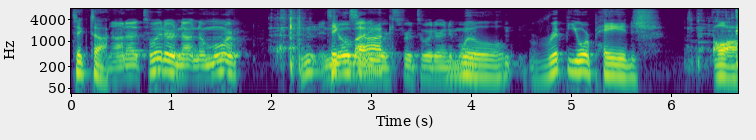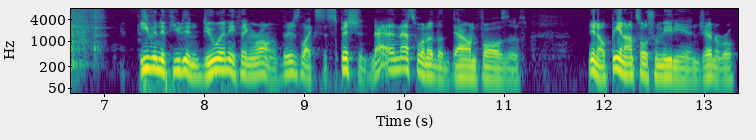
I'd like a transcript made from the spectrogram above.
TikTok Not on Twitter, not no more. Nobody works for Twitter anymore. Will rip your page off even if you didn't do anything wrong. There's like suspicion. That, and that's one of the downfalls of you know, being on social media in general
